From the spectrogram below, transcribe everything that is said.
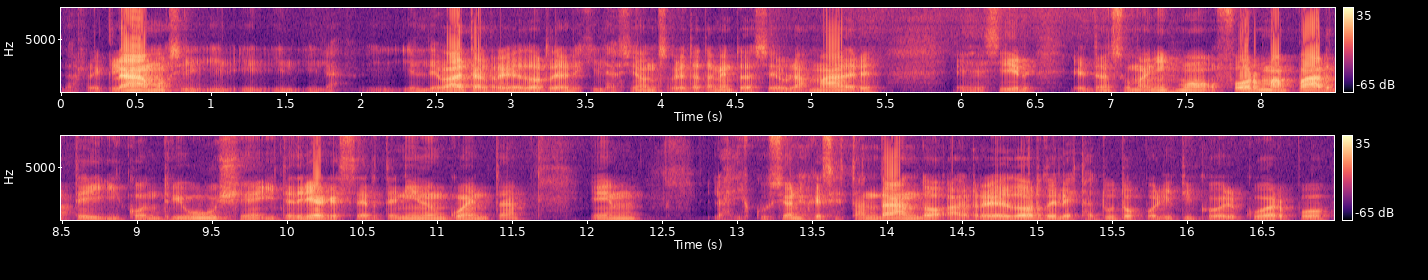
los reclamos y, el debate alrededor de la legislación sobre tratamiento de células madres. Es decir, el transhumanismo forma parte y contribuye y tendría que ser tenido en cuenta en las discusiones que se están dando alrededor del estatuto político del cuerpo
